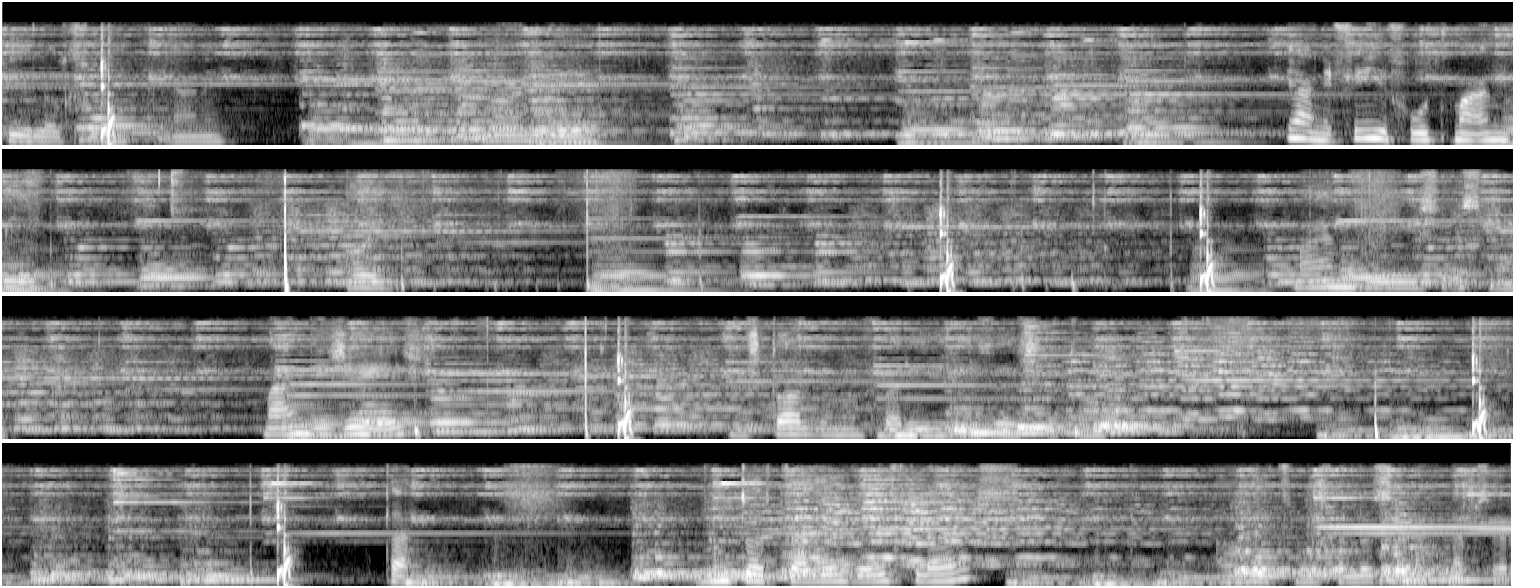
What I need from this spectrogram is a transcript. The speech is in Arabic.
شي للخيط يعني. ما عندي. يعني في يفوت ما عندي. هاي ما عندي شو اسمه؟ ما عندي جيش. مش طالبة من فريقي إذا شتو طيب. ننطر تا هيدا يخلص أو هيك بنخلصها نحنا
